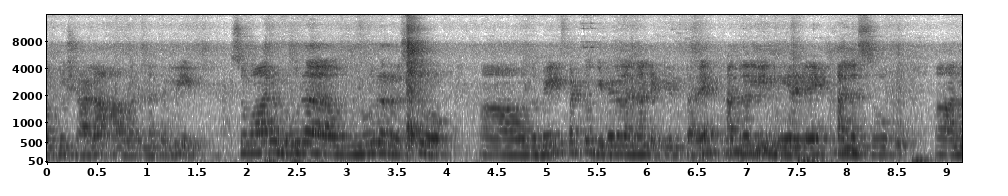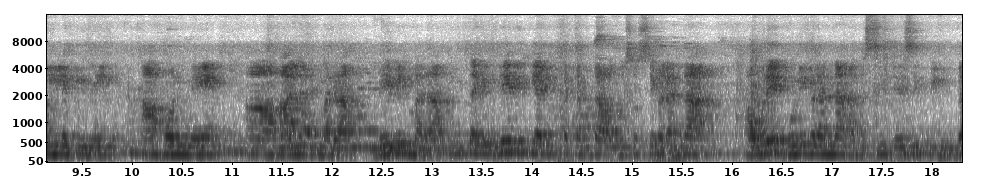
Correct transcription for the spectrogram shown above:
ಒಂದು ಶಾಲಾ ಆವರಣದಲ್ಲಿ ಸುಮಾರು ನೂರ, ನೂರರಷ್ಟು ಒಂದು ಮೇಲ್ಪಟ್ಟು ಗಿಡಗಳನ್ನು ನೆಟ್ಟಿರ್ತಾರೆ. ಅದರಲ್ಲಿ ನೇರಳೆ, ಹಲಸು ನೀಲಗಿರಿ ಹೊನ್ನೆ ಆಲದ ಮರ, ಬೇವಿನ ಮರ ಇಂಥ ಇದೇ ರೀತಿಯಾಗಿರ್ತಕ್ಕಂಥ ಒಂದು ಸಸ್ಯಗಳನ್ನು ಅವರೇ ಗುಣಿಗಳನ್ನು ಹಗಸಿ ಜೆ ಸಿ ಪಿಯಿಂದ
